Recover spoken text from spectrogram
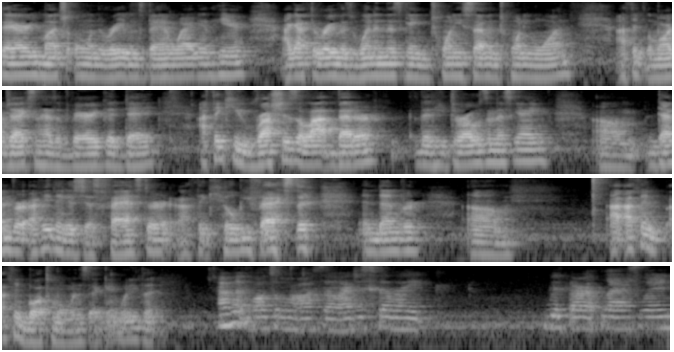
very much on the Ravens bandwagon here. I got the Ravens winning this game 27-21. I think Lamar Jackson has a very good day. I think he rushes a lot better than he throws in this game. Um, Denver, everything is just faster, and I think he'll be faster in Denver. Um, I, I think I think Baltimore wins that game. What do you think? I went Baltimore also. I just feel like with our last win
